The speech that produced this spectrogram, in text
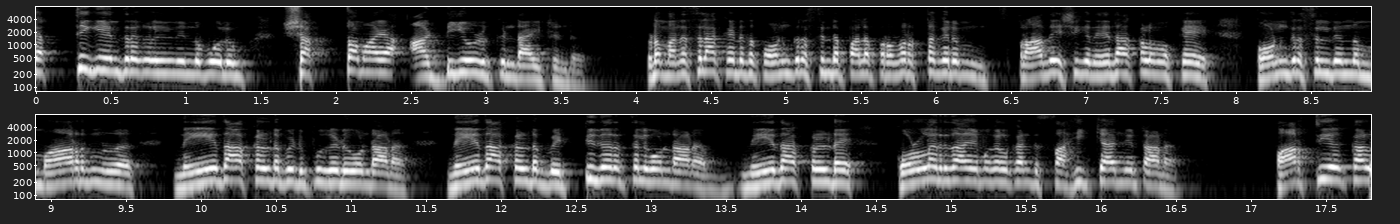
ശക്തി കേന്ദ്രങ്ങളിൽ നിന്ന് പോലും ശക്തമായ അടിയൊഴുക്കുണ്ടായിട്ടുണ്ട് ഇവിടെ മനസ്സിലാക്കേണ്ടത് കോൺഗ്രസിന്റെ പല പ്രവർത്തകരും പ്രാദേശിക നേതാക്കളും ഒക്കെ കോൺഗ്രസിൽ നിന്ന് മാറുന്നത് നേതാക്കളുടെ പിടിപ്പുകേട് കൊണ്ടാണ് നേതാക്കളുടെ വെട്ടിനിരത്തൽ കൊണ്ടാണ് നേതാക്കളുടെ കൊള്ളരുതായ്മകൾ കണ്ട് സഹിക്കാഞ്ഞിട്ടാണ്. പാർട്ടിയേക്കാൾ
